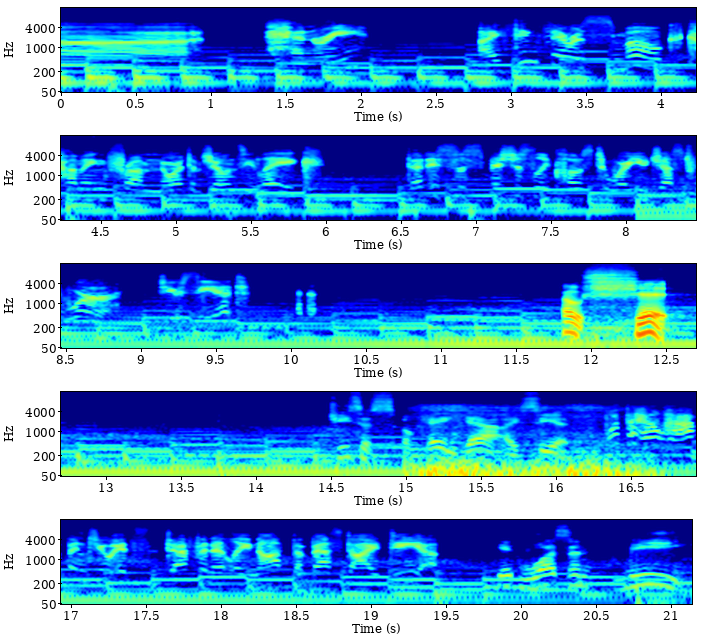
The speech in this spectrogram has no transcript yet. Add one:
Uh, Henry? I think there is smoke coming from north of Jonesy Lake. That is suspiciously close to where you just were. Do you see it? Oh shit. Jesus, okay, yeah, I see it. What the hell happened to you? It's definitely not the best idea. It wasn't me.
